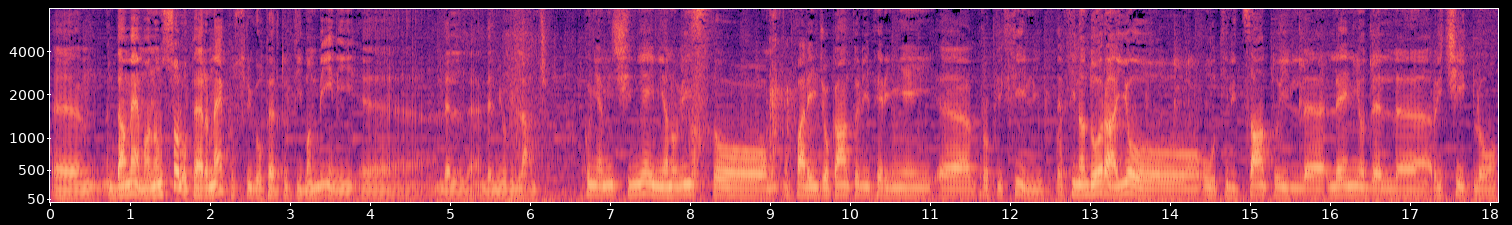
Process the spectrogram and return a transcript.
eh, da me ma non solo per me costruivo per tutti i bambini eh, del, del mio villaggio Alcuni amici miei mi hanno visto fare i giocattoli per i miei eh, propri figli. Fino ad ora io ho utilizzato il legno del riciclo.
